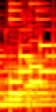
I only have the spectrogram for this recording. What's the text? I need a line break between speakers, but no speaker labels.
you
